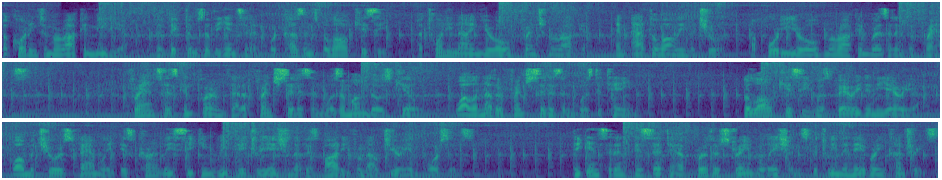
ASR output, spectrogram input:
According to Moroccan media, the victims of the incident were cousins Bilal Kissi, a 29-year-old French Moroccan, and Abdelali Machour, a 40-year-old Moroccan resident of France. France has confirmed that a French citizen was among those killed, while another French citizen was detained. Bilal Kissi was buried in the area, while Machour's family is currently seeking repatriation of his body from Algerian forces. The incident is said to have further strained relations between the neighboring countries,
